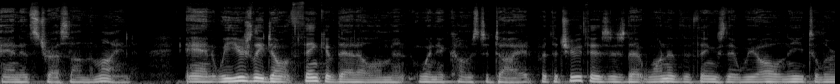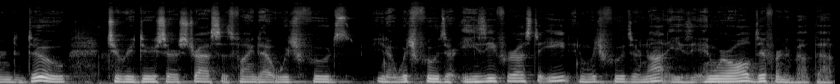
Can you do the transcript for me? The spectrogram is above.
and it's stress on the mind. And we usually don't think of that element when it comes to diet, but the truth is is that one of the things that we all need to learn to do to reduce our stress is find out which foods you know which foods are easy for us to eat and which foods are not easy and we're all different about that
